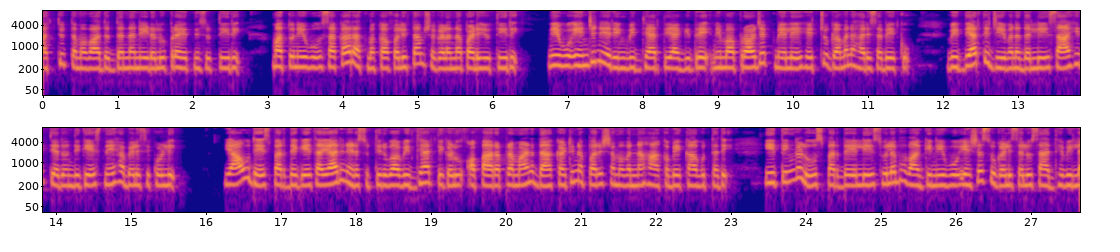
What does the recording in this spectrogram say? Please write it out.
ಅತ್ಯುತ್ತಮವಾದದ್ದನ್ನು ನೀಡಲು ಪ್ರಯತ್ನಿಸುತ್ತೀರಿ ಮತ್ತು ನೀವು ಸಕಾರಾತ್ಮಕ ಫಲಿತಾಂಶಗಳನ್ನು ಪಡೆಯುತ್ತೀರಿ. ನೀವು ಎಂಜಿನಿಯರಿಂಗ್ ವಿದ್ಯಾರ್ಥಿಯಾಗಿದ್ದರೆ ನಿಮ್ಮ ಪ್ರಾಜೆಕ್ಟ್ ಮೇಲೆ ಹೆಚ್ಚು ಗಮನ ಹರಿಸಬೇಕು. ವಿದ್ಯಾರ್ಥಿ ಜೀವನದಲ್ಲಿ ಸಾಹಿತ್ಯದೊಂದಿಗೆ ಸ್ನೇಹ ಬೆಳೆಸಿಕೊಳ್ಳಿ. ಯಾವುದೇ ಸ್ಪರ್ಧೆಗೆ ತಯಾರಿ ನಡೆಸುತ್ತಿರುವ ವಿದ್ಯಾರ್ಥಿಗಳು ಅಪಾರ ಪ್ರಮಾಣದ ಕಠಿಣ ಪರಿಶ್ರಮವನ್ನು ಹಾಕಬೇಕಾಗುತ್ತದೆ. ಈ ತಿಂಗಳು ಸ್ಪರ್ಧೆಯಲ್ಲಿ ಸುಲಭವಾಗಿ ನೀವು ಯಶಸ್ಸು ಗಳಿಸಲು ಸಾಧ್ಯವಿಲ್ಲ.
